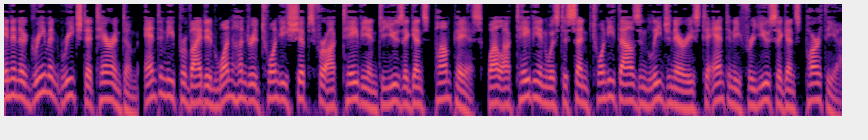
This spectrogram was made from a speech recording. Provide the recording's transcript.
In an agreement reached at Tarentum, Antony provided 120 ships for Octavian to use against Pompeius, while Octavian was to send 20,000 legionaries to Antony for use against Parthia.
